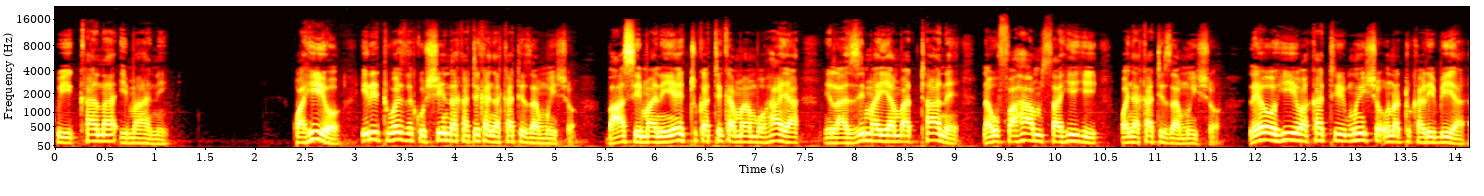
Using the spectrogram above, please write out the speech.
kuikana imani. Kwa hiyo ili tuweze kushinda katika nyakati za mwisho basi imani yetu katika mambo haya ni lazima iambatane na ufahamu sahihi kwa nyakati za mwisho leo hii wakati mwisho unatukaribia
